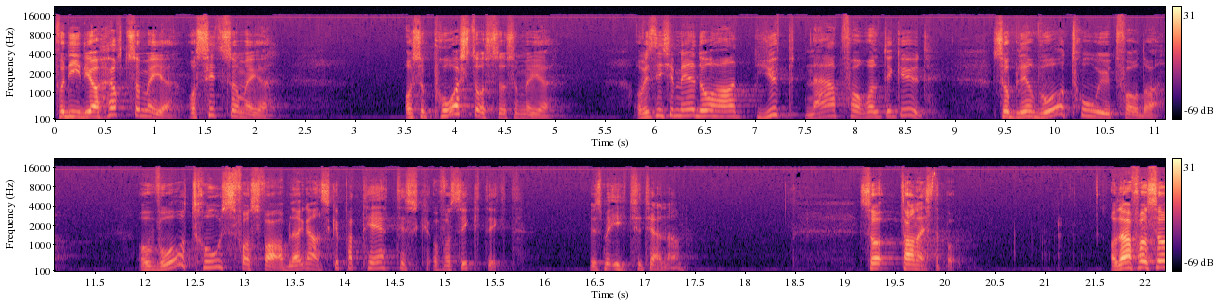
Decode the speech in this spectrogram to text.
Fordi de har hørt så mye og sett så mye. Og så påstås det så mye. Og hvis ikke vi da har et djupt, nært forhold til Gud, så blir vår tro utfordra. Og vår trosforsvar blir ganske patetisk og forsiktig hvis vi ikke kjenner han. Så ta neste på. Og derfor så,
